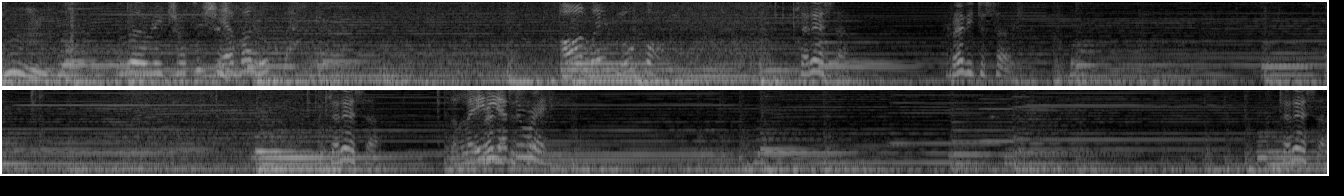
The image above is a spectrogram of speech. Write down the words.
Hmm. Very traditional. Never look back. Always move forward. Teresa, ready to serve. Teresa, It's the lady Ready at the serve. ready. Teresa,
